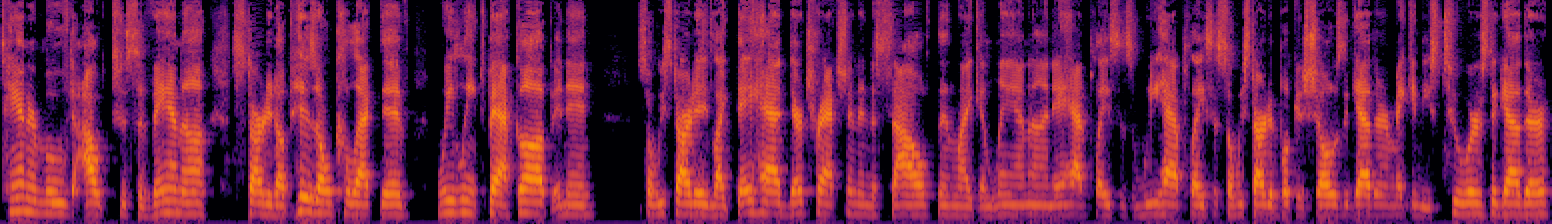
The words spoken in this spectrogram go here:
Tanner moved out to Savannah, started up his own collective. We linked back up, and then so we started like they had their traction in the South and like Atlanta, and they had places, we had places. So we started booking shows together and making these tours together,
